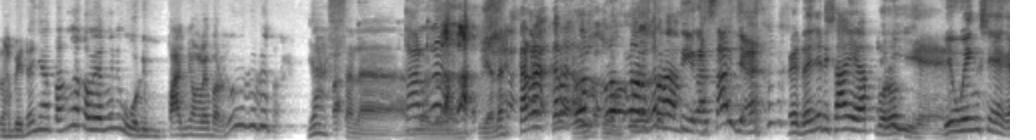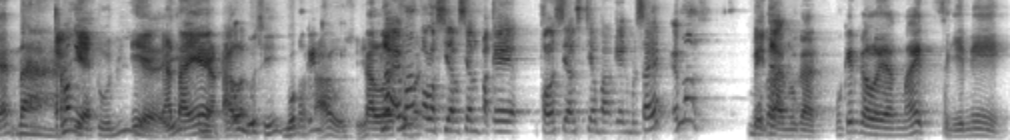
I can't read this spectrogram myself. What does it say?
Lah bedanya apa? Enggak kalau yang ini, wah dipanjang lebar. Ya salah. Karena- Iya dah. Karena karena lo, Lo, lo, harus paham. ngerti rasanya. Bedanya di sayap, Bro. Iya. Di wingsnya kan. Nah, Emang ya? itu dia. Iya, katanya Nggak tahu kalau- gue sih, gue nggak tahu sih. Kalau emang kalau siang-siang pakai kalau siang-siang pakai yang bersayap emang beda. bukan. Mungkin kalau yang night segini.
